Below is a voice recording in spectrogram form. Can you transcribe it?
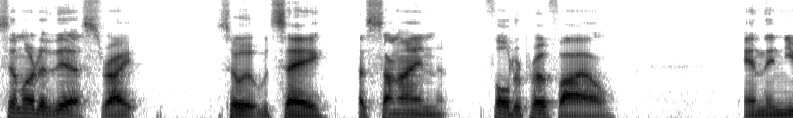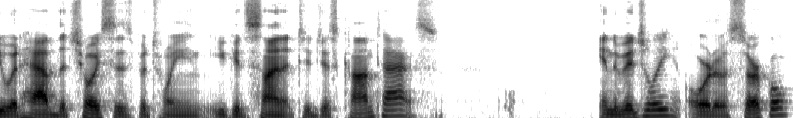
similar to this right? So it would say assign folder profile and then you would have the choices between you could assign it to just contacts individually or to a circle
